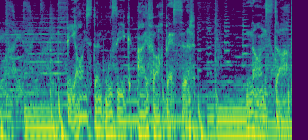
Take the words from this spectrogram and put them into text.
Bei uns klingt Musik einfach besser. Non-Stop.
